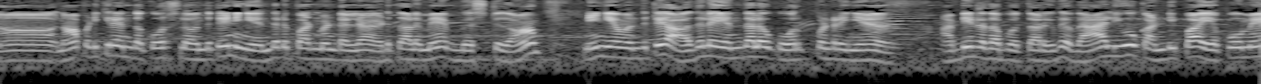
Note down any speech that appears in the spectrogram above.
நான் நான் படிக்கிற இந்த கோர்ஸ்ல வந்துட்டு நீங்க எந்த டிபார்ட்மெண்ட் எல்லாம் எடுத்தாலுமே பெஸ்ட் தான். நீங்க வந்துட்டு அதுல எந்த அளவுக்கு ஒர்க் பண்றீங்க? அப்படின்றத பொறுத்தா இருக்குது. வேல்யூ கண்டிப்பாக எப்போவுமே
